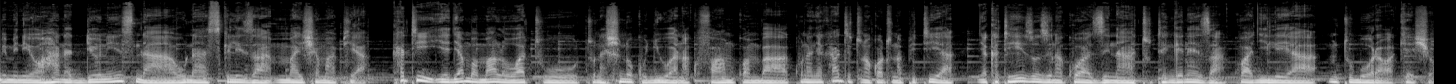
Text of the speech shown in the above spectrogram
Mimi ni Yohana Dunis na unasikiliza Maisha Mapya. Kati ya jambo ambalo watu tunashindwa kujua na kufahamu kwamba kuna nyakati tunakuwa tunapitia, nyakati hizo zinakuwa zinatutengeneza kwa ajili ya mtu bora wa kesho.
